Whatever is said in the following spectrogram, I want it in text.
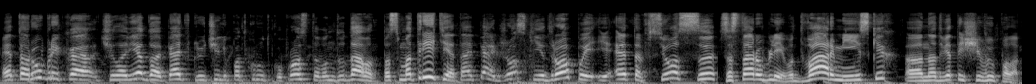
Это рубрика Человеду опять включили подкрутку. Просто вон туда вон. Посмотрите, это опять жесткие дропы. И это все с, со 100 рублей. Вот два армейских э, на 2000 выпало.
